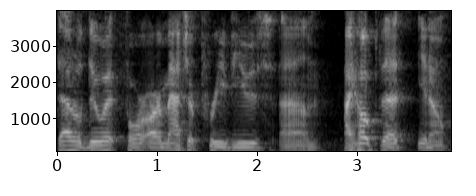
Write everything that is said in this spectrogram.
That'll do it for our matchup previews. Um, I hope that you know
